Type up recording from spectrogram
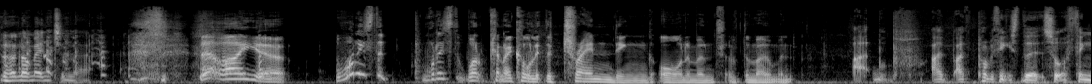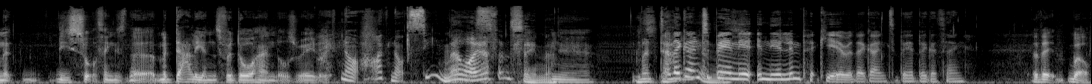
no, not mention that. No, I. Uh, what is the what is the what can I call it? The trending ornament of the moment. I, I, I probably think it's the sort of thing that these sort of things, the medallions for door handles, really. No, I've not seen. No, I haven't seen them. Yeah. Are they going to be in the in the Olympic year? Are they going to be a bigger thing? Are they, well,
